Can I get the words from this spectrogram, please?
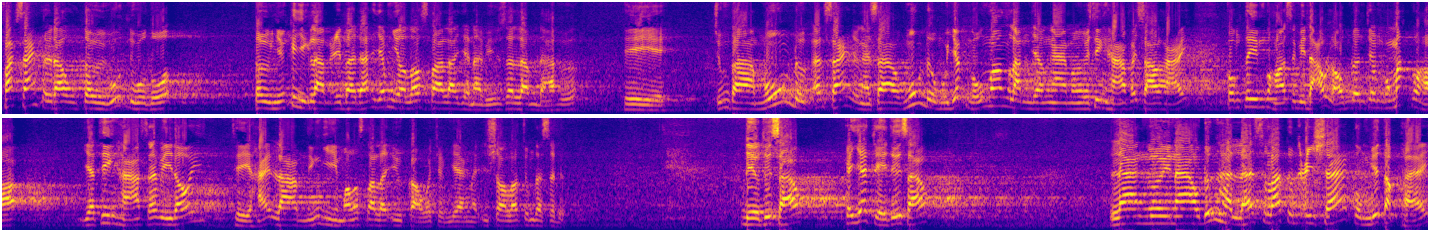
Phát sáng từ đâu? Từ quốc từ tụ từ những cái việc làm ibadah giống như Allah Taala và Nabi Sallam đã hứa. Thì chúng ta muốn được ánh sáng vào ngày sau, muốn được một giấc ngủ ngon lành vào ngày mà người thiên hạ phải sợ hãi. Con tim của họ sẽ bị đảo lộn lên trên con mắt của họ. Và thiên hạ sẽ bị đói, thì hãy làm những gì mà Allah Taala yêu cầu ở trần gian này. Inshallah chúng ta sẽ được điều thứ sáu, cái giá trị thứ sáu. Là người nào đứng hành lễ Salatul Isha cùng với tập thể,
